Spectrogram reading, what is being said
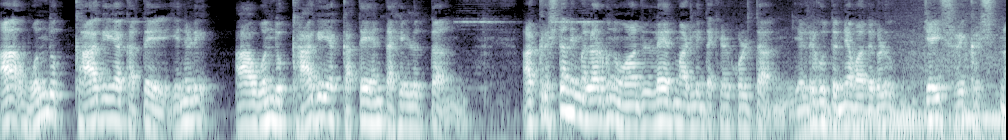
ಆ ಒಂದು ಕಾಗೆಯ ಕತೆ ಏನೇಳಿ ಆ ಒಂದು ಕಾಗೆಯ ಕತೆ ಅಂತ ಹೇಳುತ್ತಾ, ಆ ಕೃಷ್ಣ ನಿಮ್ಮೆಲ್ಲರಿಗೂ ಒಳ್ಳೆಯದು ಮಾಡಲಿ ಅಂತ ಕೇಳ್ಕೊಳ್ತಾ, ಎಲ್ರಿಗೂ ಧನ್ಯವಾದಗಳು. ಜೈ ಶ್ರೀ ಕೃಷ್ಣ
